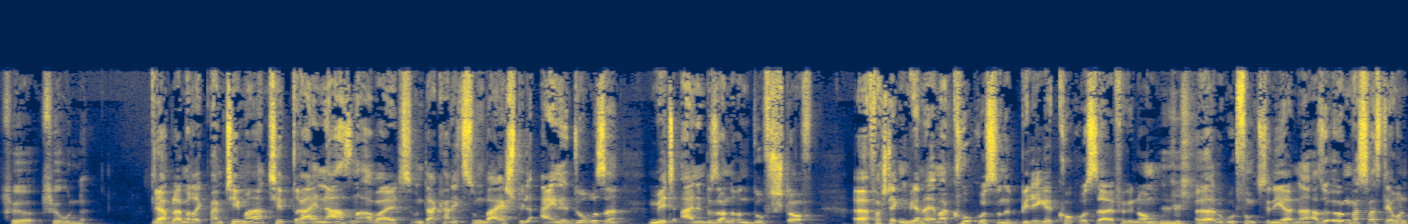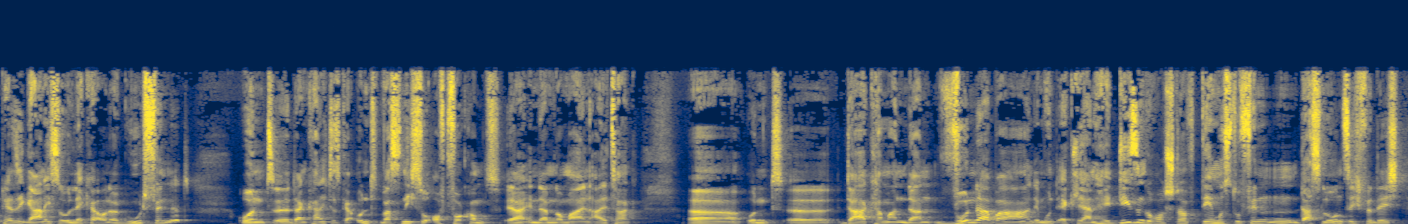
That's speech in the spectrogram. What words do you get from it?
für, für Hunde. Ja, bleiben wir direkt beim Thema. Tipp drei Nasenarbeit. Und da kann ich zum Beispiel eine Dose mit einem besonderen Duftstoff äh, verstecken. Wir haben ja immer Kokos, so eine billige Kokosseife genommen. Mhm. Ja, gut funktioniert. Ne? Also irgendwas, was der Hund per se gar nicht so lecker oder gut findet. Und äh, dann kann ich das gar, und was nicht so oft vorkommt, ja, in deinem normalen Alltag. Äh, und äh, da kann man dann wunderbar dem Hund erklären, hey, diesen Geruchsstoff, den musst du finden, das lohnt sich für dich.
